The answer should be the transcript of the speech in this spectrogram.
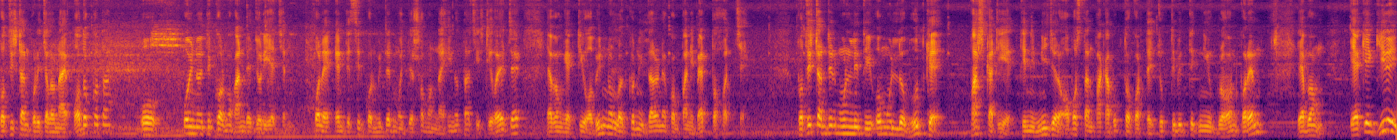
প্রতিষ্ঠান পরিচালনায় অদক্ষতা ও অনৈতিক কর্মকাণ্ডে জড়িয়েছেন। ফলে এনটিসির কর্মীদের মধ্যে সমন্বয়হীনতা সৃষ্টি হয়েছে এবং একটি অভিন্ন লক্ষ্য নির্ধারণে কোম্পানি ব্যর্থ হচ্ছে। প্রতিষ্ঠানটির মূলনীতি ও মূল্যবোধকে পাশ কাটিয়ে তিনি নিজের অবস্থান পাকাভুক্ত করতে চুক্তিভিত্তিক নিয়োগ গ্রহণ করেন এবং একে ঘিরেই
